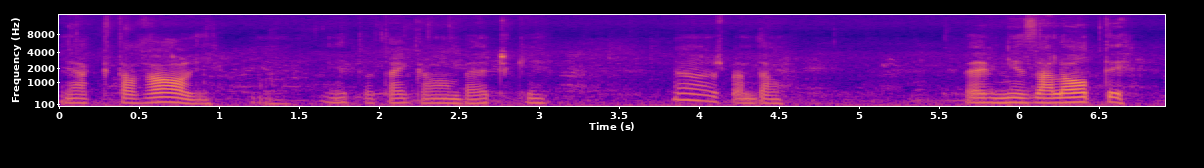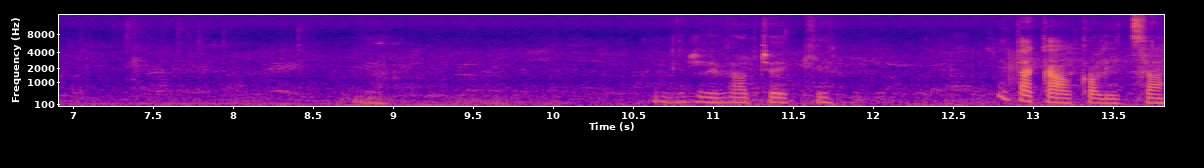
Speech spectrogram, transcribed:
Jak to woli. I tutaj gołąbeczki. No już będą pewnie zaloty. Grzywaczyki i taka okolica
